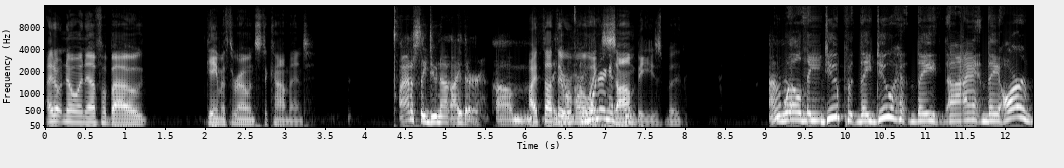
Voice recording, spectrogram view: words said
I don't know enough about Game of Thrones to comment. I honestly do not either. Um, I thought they were more I'm like wondering if the- zombies, but I don't know. Well, they do. They do. They. I. They are.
